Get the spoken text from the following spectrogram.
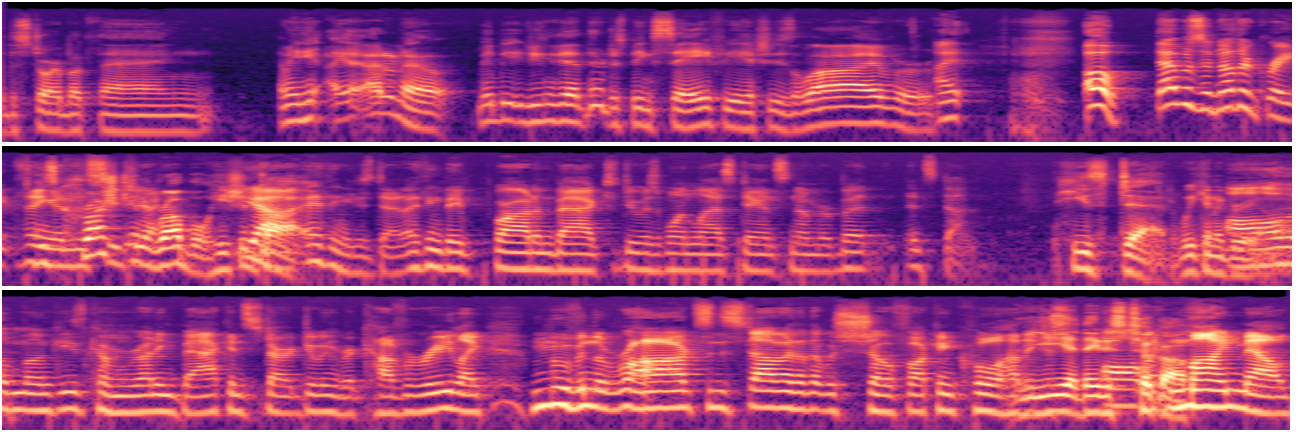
with the storybook thing. I mean, I, I don't know. Maybe do you think that they're just being safe? He actually is alive, or I. Oh, that was another great thing. he's in crushed in rubble. He should yeah, die. I think he's dead. I think they brought him back to do his one last dance number, but it's done. he's dead. We can agree. All the monkeys come running back and start doing recovery, like moving the rocks and stuff. I thought that was so fucking cool. How they just Yeah, they just all, took like, off. mind meld.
